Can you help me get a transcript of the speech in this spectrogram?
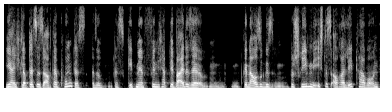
Ja, ich glaube, das ist auch der Punkt. Dass, also das geht mir, finde ich, habt ihr beide sehr mm, genauso beschrieben, wie ich das auch erlebt habe. Und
